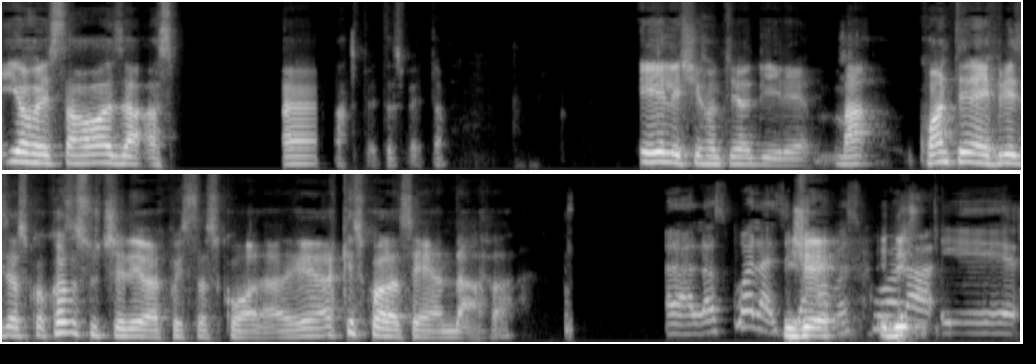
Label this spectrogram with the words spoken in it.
io questa cosa aspetta, aspetta, aspetta. Ele ci continua a dire, ma quante ne hai prese a scuola? Cosa succedeva a questa scuola? A che scuola sei andata? La scuola si Dice, chiamava scuola de... eh,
